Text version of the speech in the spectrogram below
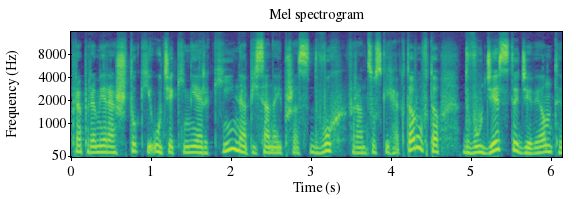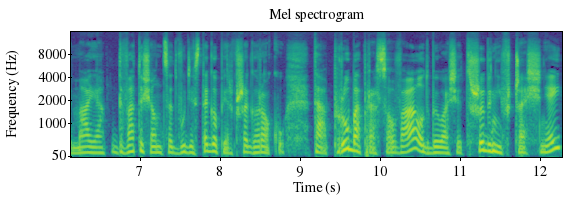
prapremiera sztuki Uciekinierki, napisanej przez dwóch francuskich aktorów, to 29 maja 2021 roku. Ta próba prasowa odbyła się trzy dni wcześniej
